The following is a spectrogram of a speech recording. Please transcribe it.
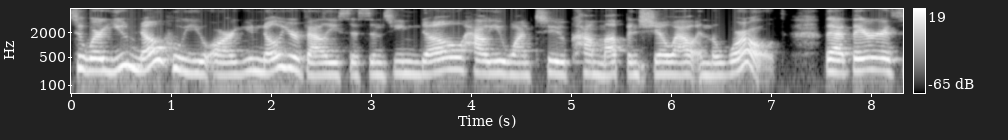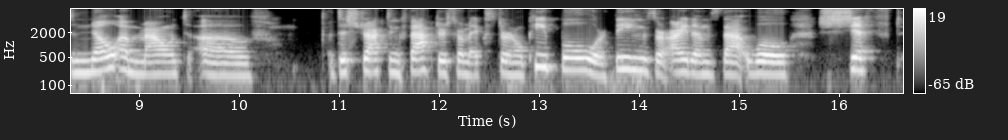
to where you know who you are, you know your value systems, you know how you want to come up and show out in the world. That there is no amount of distracting factors from external people or things or items that will shift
